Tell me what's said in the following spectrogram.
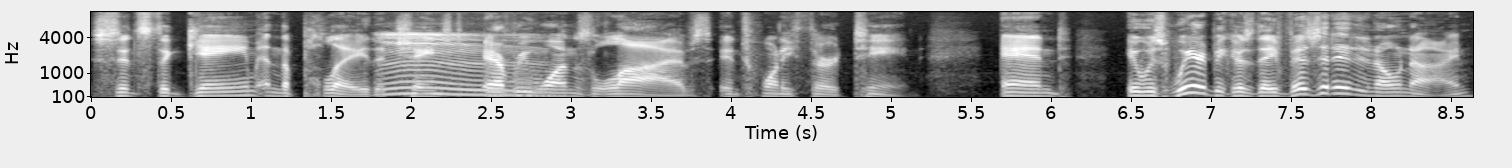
since the game and the play that changed Mm. everyone's lives in 2013. And it was weird because they visited in 09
